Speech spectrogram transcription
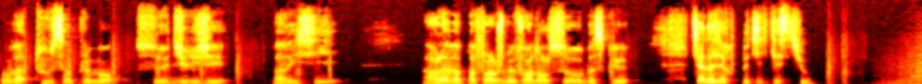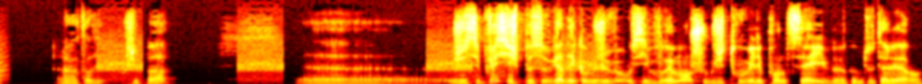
on va tout simplement se diriger par ici. Alors là, va pas falloir que je me foire dans le saut, parce que... Tiens d'ailleurs, petite question. Alors attendez, bougez pas. Euh, Je sais plus si je peux sauvegarder comme je veux, ou si vraiment je suis obligé de trouver les points de save, euh, comme tout à l'heure.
